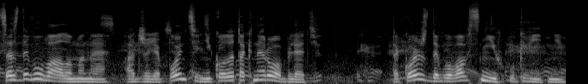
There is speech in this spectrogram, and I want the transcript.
Це здивувало мене, адже японці ніколи так не роблять. Також здивував сніг у квітні.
